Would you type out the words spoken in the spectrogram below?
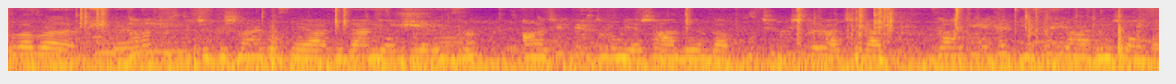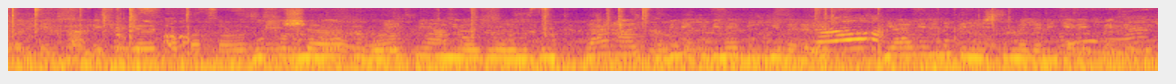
Bu da böyle bir şey. Kanat üstü çıkışlarda seyahat eden yolcularımızın acil bir durum yaşandığında bu çıkışları açarak tahliyede bize yardımcı olmaları beklenmektedir. Bu sorumluluğu kabul etmeyen yolcularımızın derhal kabin ekibine bilgi vererek yerlerini değiştirmeleri gerekmektedir.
